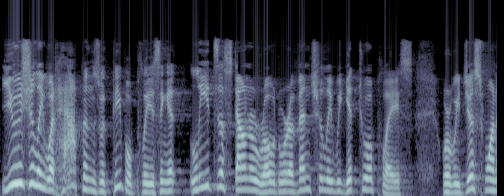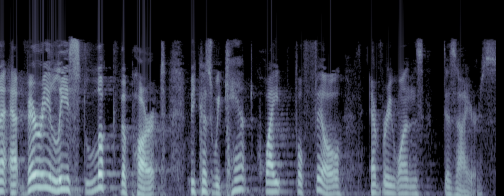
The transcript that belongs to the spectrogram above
usually what happens with people pleasing, it leads us down a road where eventually we get to a place where we just want to, at very least, look the part because we can't quite fulfill everyone's desires.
